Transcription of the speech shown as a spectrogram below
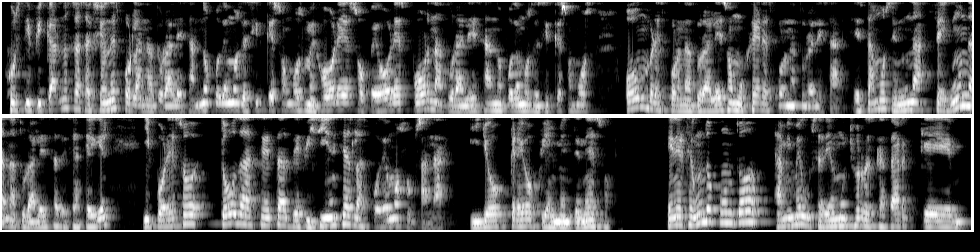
justificar nuestras acciones por la naturaleza. No podemos decir que somos mejores o peores por naturaleza. No podemos decir que somos hombres por naturaleza o mujeres por naturaleza. Estamos en una segunda naturaleza, decía Hegel, y por eso todas estas deficiencias las podemos subsanar. Y yo creo fielmente en eso. En el segundo punto, a mí me gustaría mucho rescatar que,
